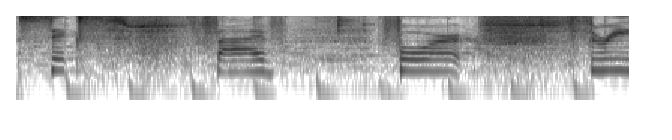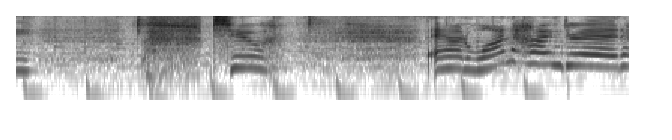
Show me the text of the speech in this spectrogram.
six, five, four, three, two, and 100. Woo,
